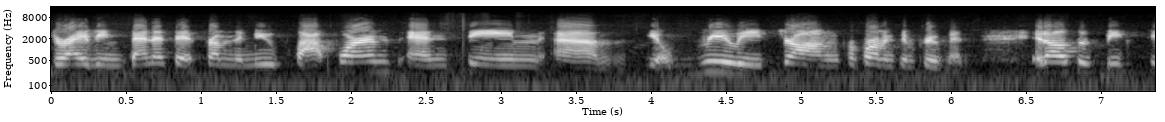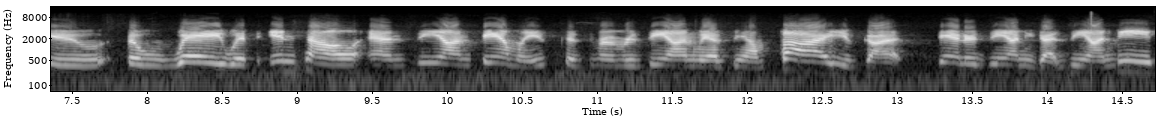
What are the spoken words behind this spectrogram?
deriving benefit from the new platforms and seeing um, you know really strong performance improvements. It also speaks to the way with Intel and Xeon families, because remember Xeon, we have Xeon Phi, you've got standard Xeon, you've got Xeon D.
